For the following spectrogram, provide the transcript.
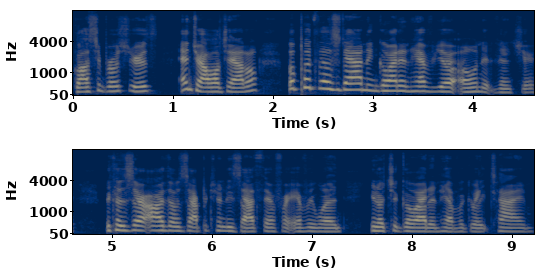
glossy brochures and travel channel, but put those down and go out and have your own adventure because there are those opportunities out there for everyone, you know, to go out and have a great time.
